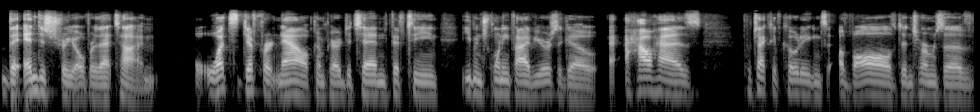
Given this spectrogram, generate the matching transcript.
the industry over that time what's different now compared to 10 15 even 25 years ago? How has protective coatings evolved in terms of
